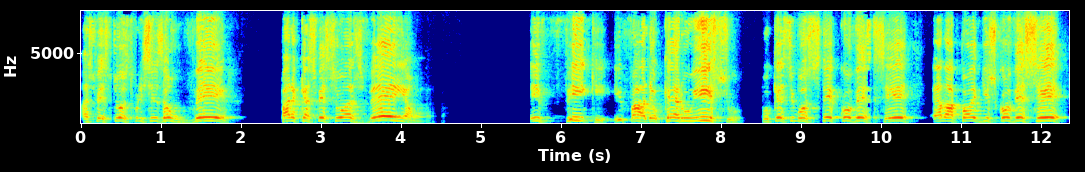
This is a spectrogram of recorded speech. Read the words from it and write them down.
As pessoas precisam ver para que as pessoas venham e fique e fale: Eu quero isso, porque se você convencer, ela pode desconvencer.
